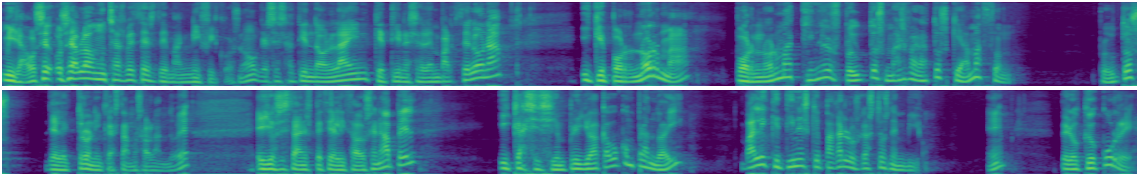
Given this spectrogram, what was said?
Mira, os he, hablado muchas veces de Magníficos, ¿no? Que es esa tienda online que tiene sede en Barcelona y que por norma, por norma, tiene los productos más baratos que Amazon. Productos de electrónica estamos hablando, ¿eh? Ellos están especializados en Apple y casi siempre yo acabo comprando ahí. Vale que tienes que pagar los gastos de envío, ¿eh? Pero ¿qué ocurre?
